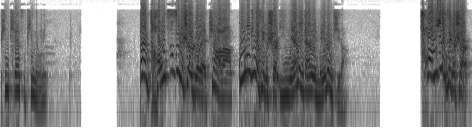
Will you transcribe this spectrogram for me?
拼天赋，拼能力。但投资这个事儿，各位听好了，工作这个事儿以年为单位没问题的。创业这个事儿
